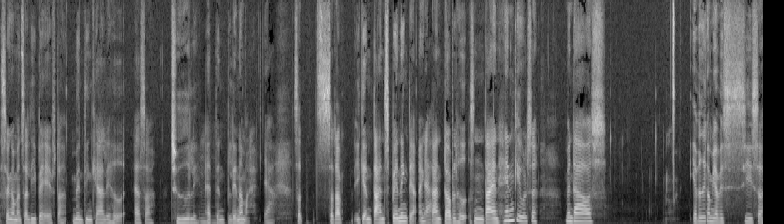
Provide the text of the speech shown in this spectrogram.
synger man så lige bagefter, men din kærlighed er så tydelig, mm. at Mhm. den blænder mig. Ja. Så, så der, igen, der er en spænding der. Ikke? Ja. Ja. Der er en dobbelthed. Sådan, der er en hengivelse, men der er også, jeg ved ikke, om jeg vil sige så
